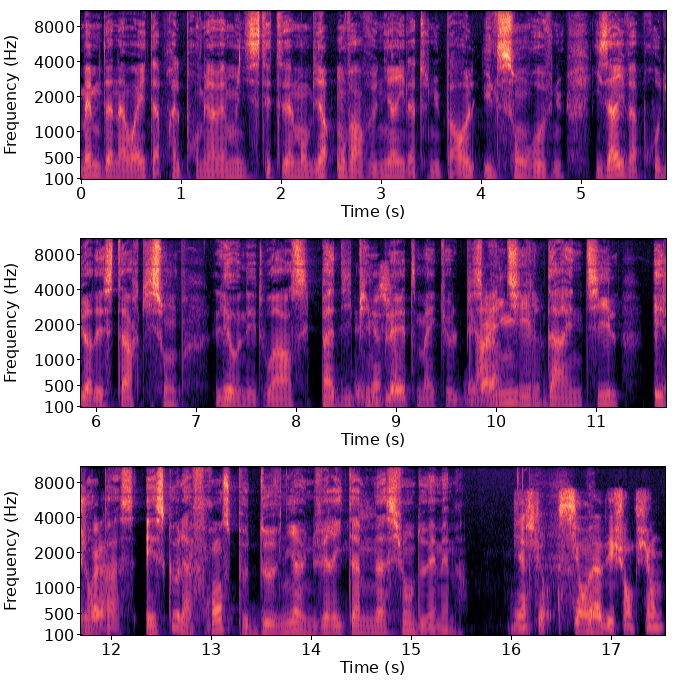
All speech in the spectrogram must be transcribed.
Même Dana White, après le premier événement, il dit c'était tellement bien, on va revenir, il a tenu parole, ils sont revenus. Ils arrivent à produire des stars qui sont Léon Edwards, Paddy Pimblett, Michael Bisping, Darren Till, et, j'en passe. Est-ce que la France peut devenir une véritable nation de MMA Bien sûr. Si on a des champions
